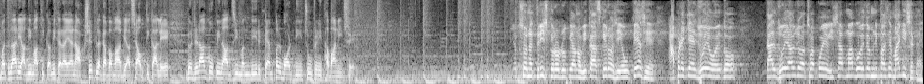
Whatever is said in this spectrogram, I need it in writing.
મતદાર યાદીમાંથી કમી કરાયાના આક્ષેપ લગાવવામાં આવ્યા છે. આવતીકાલે ગઢડા ગોપીનાથજી મંદિર ટેમ્પલ બોર્ડની ચૂંટણી થવાની છે. એકસો ને ત્રીસ કરોડ રૂપિયાનો વિકાસ કર્યો છે, એવું કહે છે. આપણે ક્યાંય જોયો હોય તો કાલ જોઈ આવજો અથવા કોઈ હિસાબ માગો હોય તો એમની પાસે માગી શકાય.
